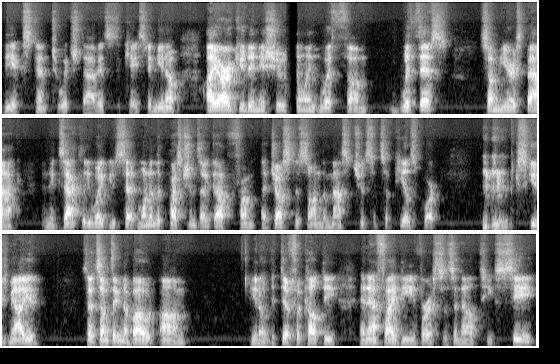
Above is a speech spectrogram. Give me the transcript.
the extent to which that is the case. And you know, I argued an issue dealing with um, with this some years back, and exactly what you said. One of the questions I got from a justice on the Massachusetts Appeals Court, excuse me, I had said something about, um, you know, the difficulty an FID versus an LTC,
